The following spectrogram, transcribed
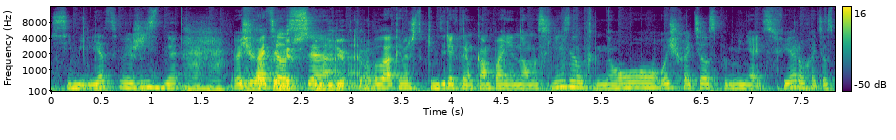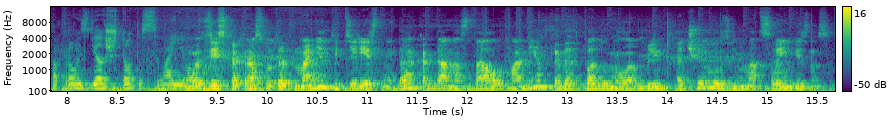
7 лет своей жизни. Угу. Очень была хотелось... Коммерческим директором. Была коммерческим директором компании Nomos Leasing, но очень хотелось поменять сферу, хотелось попробовать сделать что-то свое. Вот здесь как раз вот этот момент интересный, да, когда настал момент, когда ты подумала, блин, хочу заниматься своим бизнесом.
